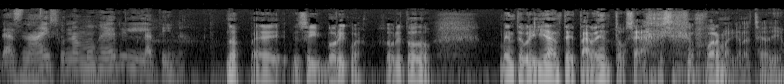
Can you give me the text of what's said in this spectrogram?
That's nice. Una mujer y latina. No, eh, sí, boricua, sobre todo. Brillante, talento, o sea, I gonna tell you?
